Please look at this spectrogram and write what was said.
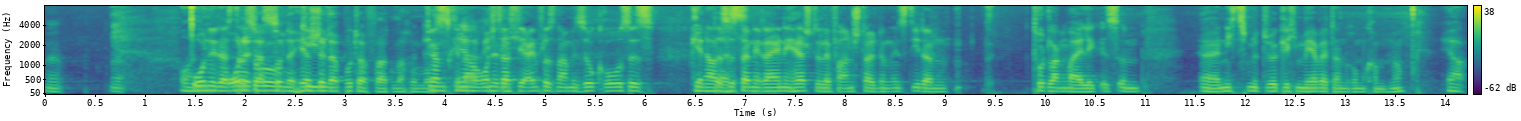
Ja. Und Ohne dass, Ohne das dass so so eine die- Hersteller-Butterfahrt machen muss. Ganz genau, Ja, ohne dass die Einflussnahme so groß ist, genau dass das. es dann eine reine Herstellerveranstaltung ist, die dann totlangweilig ist und äh, nichts mit wirklichem Mehrwert dann rumkommt. Ne? ja.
